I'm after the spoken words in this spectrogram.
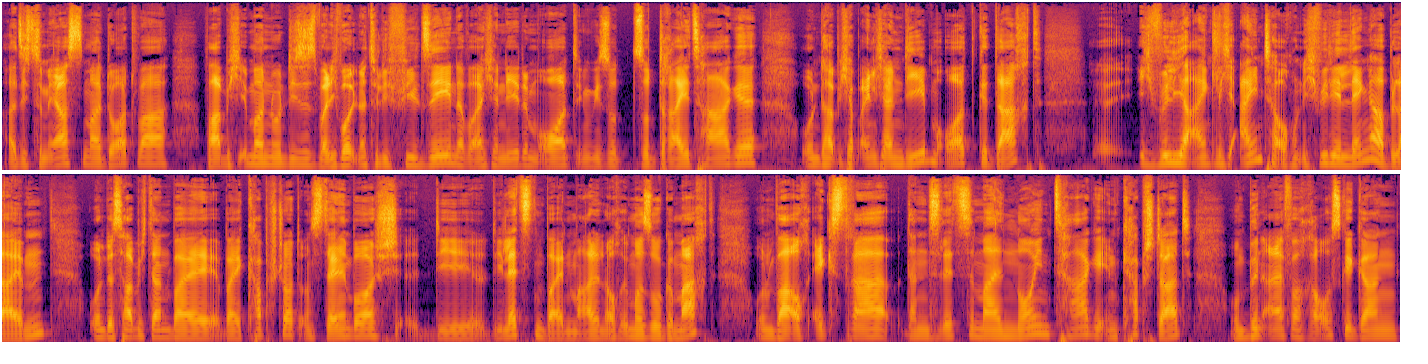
Als ich zum ersten Mal dort war, war habe ich immer nur dieses, weil ich wollte natürlich viel sehen, da war ich an jedem Ort irgendwie so, so drei Tage und hab, ich habe eigentlich an jedem Ort gedacht, ich will hier eigentlich eintauchen, ich will hier länger bleiben und das habe ich dann bei, bei Kapstadt und Stellenbosch die, die letzten beiden Male auch immer so gemacht und war auch extra dann das letzte Mal neun Tage in Kapstadt und bin einfach rausgegangen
